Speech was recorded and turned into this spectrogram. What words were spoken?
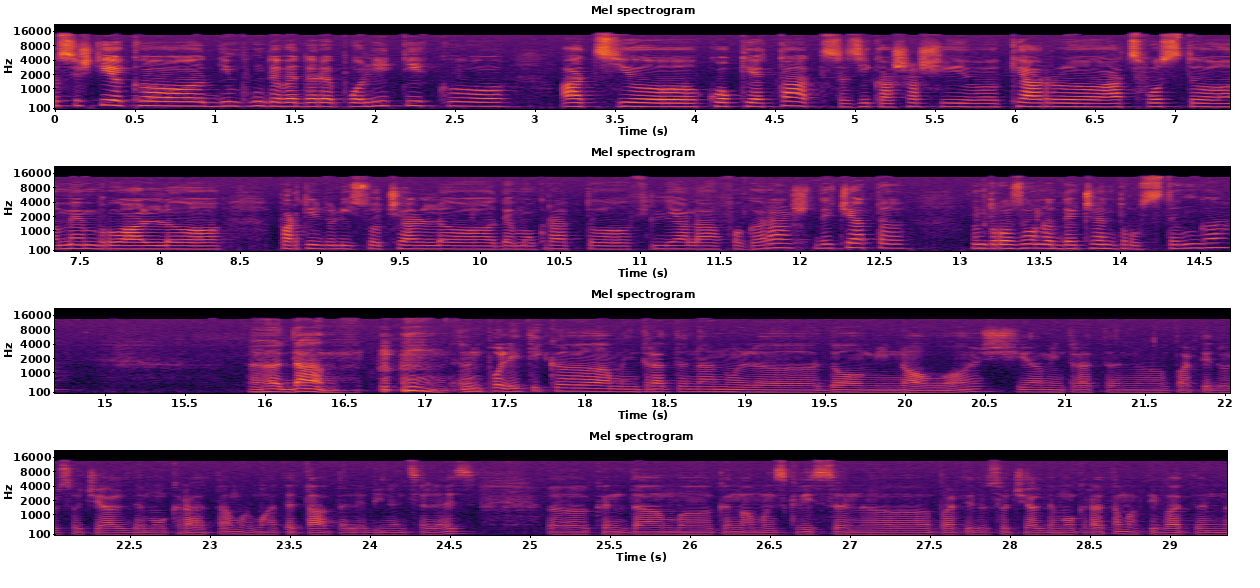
Se știe că din punct de vedere politic ați uh, cochetat, să zic așa, și uh, chiar uh, ați fost membru al Partidului Social Democrat filiala Făgăraș. Deci, iată, într-o zonă de centru-stânga? Da, în politică am intrat în anul 2009 și am intrat în Partidul Social Democrat. Am urmat etapele, bineînțeles. Când, am, când m-am înscris în Partidul Social Democrat, am activat în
